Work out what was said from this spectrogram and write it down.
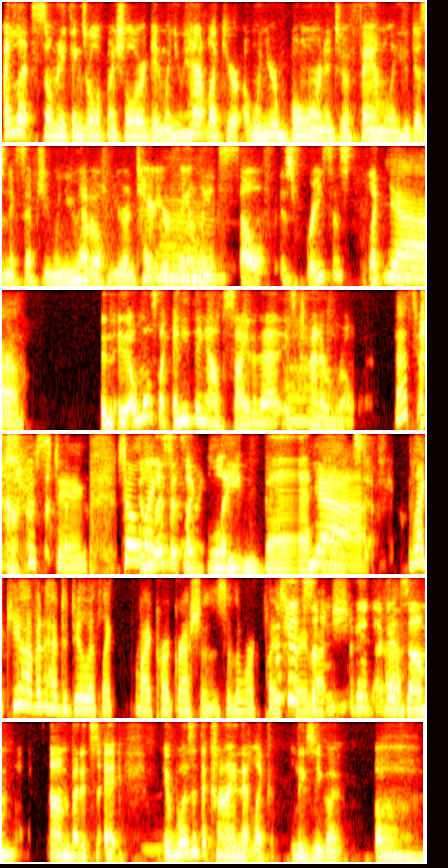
I let so many things roll off my shoulder again. When you have like your when you're born into a family who doesn't accept you, when you have a your entire your mm. family itself is racist, like yeah, then it, almost like anything outside of that is oh. kind of relevant. That's interesting. So, unless like, it's like blatant bad, yeah, bad stuff. Like you haven't had to deal with like microaggressions in the workplace I've had some, much. I've had, I've had some, um, but it's it, it wasn't the kind that like leaves me going, oh,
